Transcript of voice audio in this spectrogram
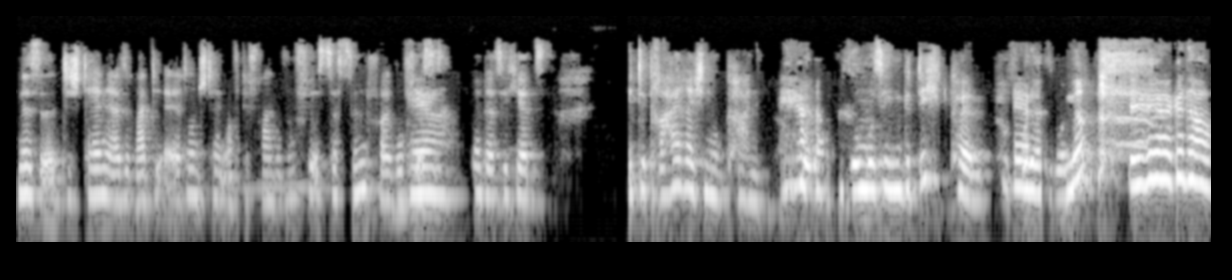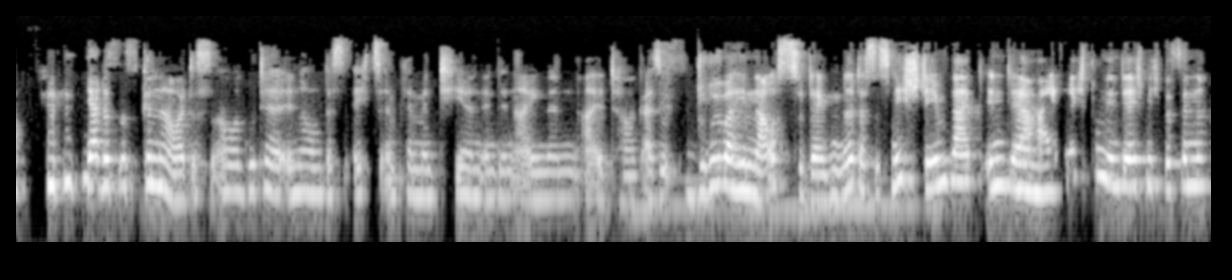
Das, die stellen, also gerade die Älteren stellen oft die Frage, wofür ist das sinnvoll? Wofür ja. ist es sinnvoll, dass ich jetzt Integralrechnung kann? Ja. Oder so muss ich ein Gedicht können? Ja. Oder so, ne? Ja, genau. Ja, das ist genau, das ist eine gute Erinnerung, das echt zu implementieren in den eigenen Alltag. Also drüber hinaus zu denken, ne? dass es nicht stehen bleibt in der mhm. Einrichtung, in der ich mich befinde,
